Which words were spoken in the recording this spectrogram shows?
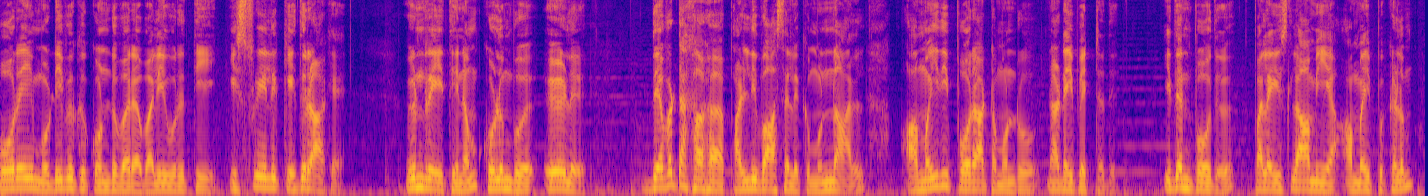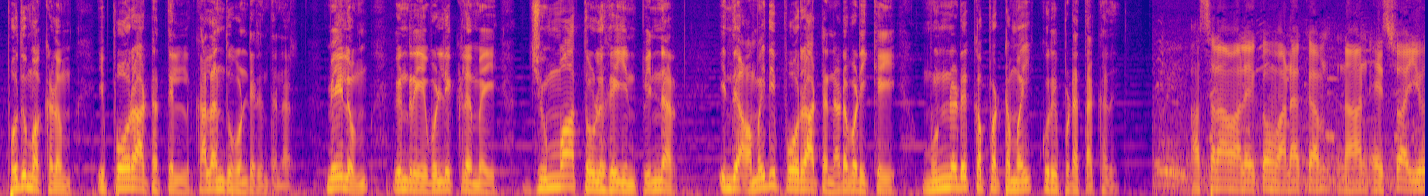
போரை முடிவுக்கு கொண்டு வர வலியுறுத்தி இஸ்ரேலுக்கு எதிராக இன்றைய தினம் கொழும்பு ஏழு தெவட்டகக பள்ளிவாசலுக்கு முன்னால் அமைதி போராட்டம் ஒன்று நடைபெற்றது. இதன்போது பல இஸ்லாமிய அமைப்புகளும் பொதுமக்களும் இப்போராட்டத்தில் கலந்து கொண்டிருந்தனர். மேலும் இன்றைய வெள்ளிக்கிழமை ஜும்மா தொழுகையின் பின்னர் இந்த அமைதி போராட்ட நடவடிக்கை முன்னெடுக்கப்பட்டமை குறிப்பிடத்தக்கது. அஸ்லாம் வலைக்கும் வணக்கம். நான் எஸ்வாயு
